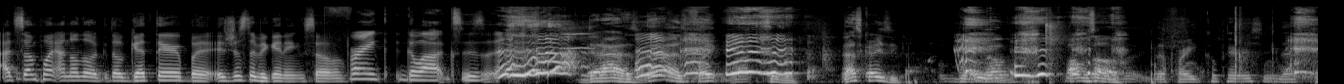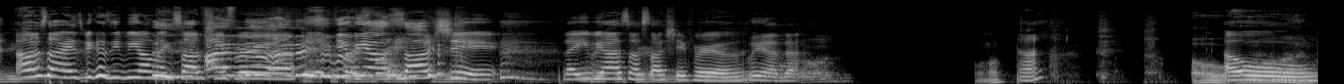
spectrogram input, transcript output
at some point, I know they'll they'll get there, but it's just the beginning. So Frank Glocks is. That ass. That ass. Frank. Watson. That's crazy. There you go. Problem solved. The Frank comparison, that's crazy. I'm sorry, it's because you be on like soft shit for knew- I real. knew you was You be be on like soft shit. Like you be on some soft shit for real. we had that. On. Hold on. Huh? Oh. Oh,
